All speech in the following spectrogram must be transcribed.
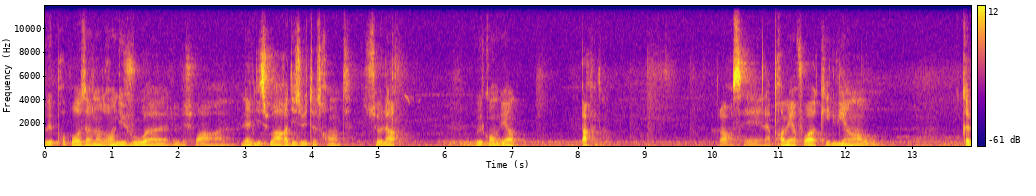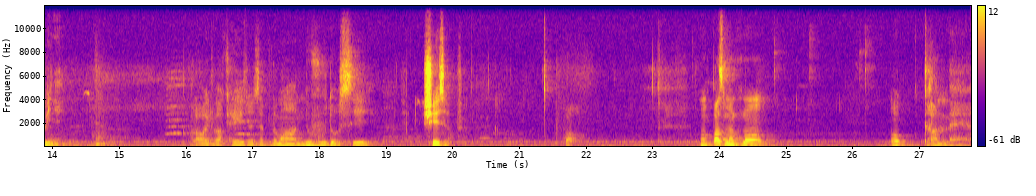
lui propose un autre rendez-vous euh, le soir, euh, lundi soir à 18h30. Cela lui convient parfaitement. Alors c'est la première fois qu'il vient au, cabinet. Alors il va créer tout simplement un nouveau dossier chez eux. On passe maintenant au grammaire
